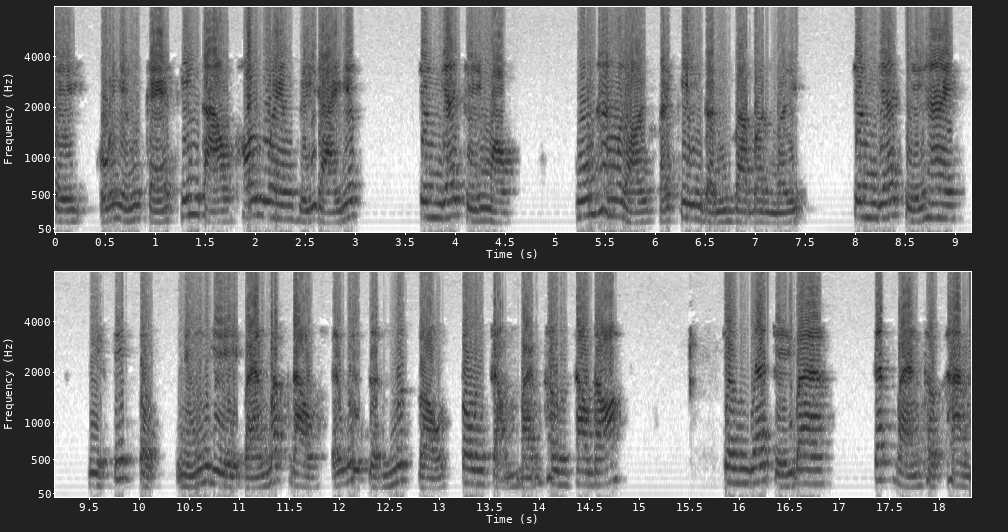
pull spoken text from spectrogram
trị của những kẻ kiến tạo thói quen vĩ đại nhất. Chân giá trị một, muốn thắng lợi phải kiên định và bền bỉ. Chân giá trị hai, việc tiếp tục những gì bạn bắt đầu sẽ quyết định mức độ tôn trọng bản thân sau đó. Chân giá trị ba, cách bạn thực hành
